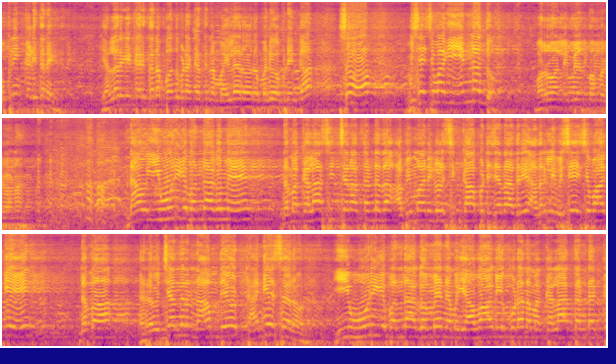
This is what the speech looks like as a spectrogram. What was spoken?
ಓಪನಿಂಗ್ ಕಡಿತಾನೆ. ಎಲ್ಲರಿಗೆ ಕರಿತಾನ, ಬಂದ್ ಬಿಡಕಂತ ನಮ್ಮ ಮಹಿಳೆಯರವರ ಮನೆ ಓಪನಿಂಗ್ ಸೊ ವಿಶೇಷವಾಗಿ ಇನ್ನೊಂದು. ಬರುವ ಲಿಂಬೆ ತೊಂಬರಿ ಅಣ್ಣ. ನಾವು ಈ ಊರಿಗೆ ಬಂದಾಗೊಮ್ಮೆ ನಮ್ಮ ಕಲಾ ಸಿಂಚನ ತಂಡದ ಅಭಿಮಾನಿಗಳು ಸಿಕ್ಕಾಪಟ್ಟೆ ಜನ ಆದ್ರಿ. ಅದರಲ್ಲಿ ವಿಶೇಷವಾಗಿ ನಮ್ಮ ರವಿಚಂದ್ರ ನಾಮದೇವ್ ಟಾಂಗೆ ಸರ್ ಅವರು. ಈ ಊರಿಗೆ ಬಂದಾಗೊಮ್ಮೆ ನಮಗೆ ಯಾವಾಗ್ಲೂ ಕೂಡ ನಮ್ಮ ಕಲಾ ತಂಡಕ್ಕ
